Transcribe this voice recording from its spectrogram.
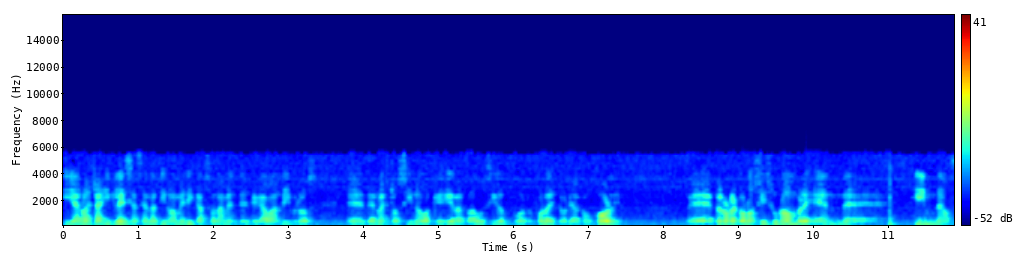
Y a nuestras iglesias en Latinoamérica solamente llegaban libros eh, de nuestro sínodo que eran traducidos por, la editorial Concordia. pero reconocí su nombre en himnos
